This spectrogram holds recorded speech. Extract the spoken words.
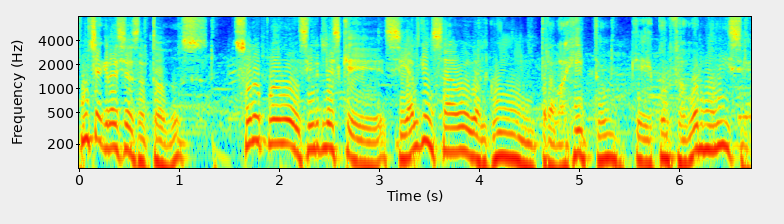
Muchas gracias a todos. Solo puedo decirles que si alguien sabe de algún trabajito, que por favor me dicen.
